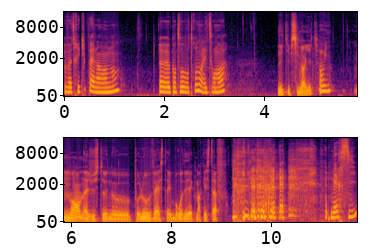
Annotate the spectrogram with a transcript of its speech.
votre équipe elle a un nom quand on vous retrouve dans les tournois? L'équipe Silver Geek Oui. Non, on a juste nos polos, vestes et brodés avec marqué staff. Merci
